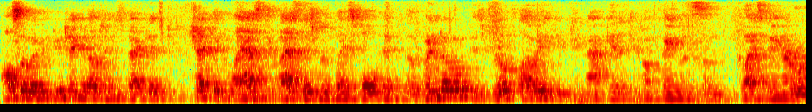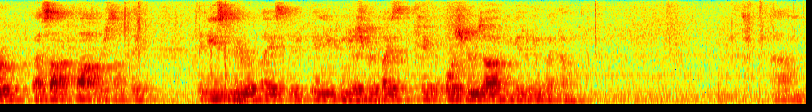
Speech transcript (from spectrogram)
Also, if you do take it out to inspect it, check the glass. The glass is replaceable. If the window is real cloudy and you cannot get it to come clean with some glass cleaner or a soft cloth or something, it needs to be replaced, and you can just replace, take the four screws off and get a new window. Um,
